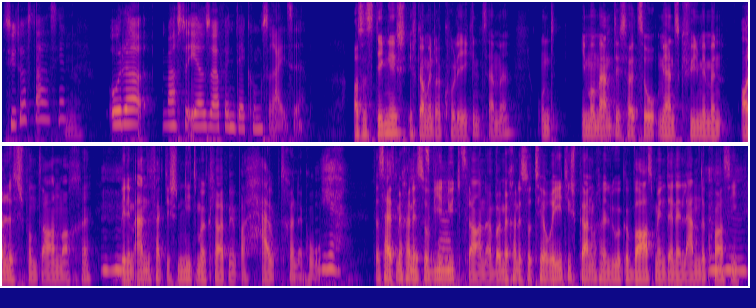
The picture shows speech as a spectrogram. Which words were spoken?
Südostasien? Oder machst du eher so auf Entdeckungsreise? Also das Ding ist, ich gehe mit einer Kollegin zusammen und im Moment ist es halt so, wir haben das Gefühl, wir müssen alles spontan machen, weil im Endeffekt ist nicht mal klar, ob wir überhaupt können gehen Ja. Das heißt, wir können Jetzt so wie nichts planen, weil wir können so theoretisch planen, wir können schauen, was man in diesen Ländern quasi Mhm.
